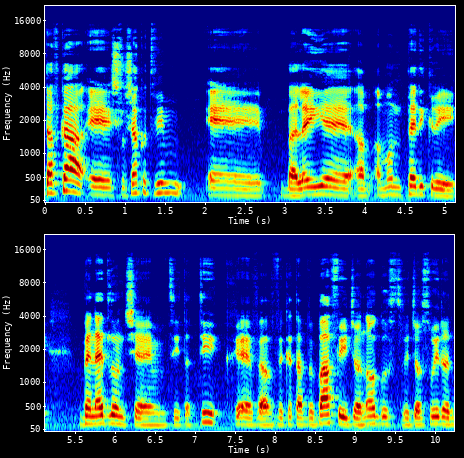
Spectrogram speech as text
דווקא אה, שלושה כותבים אה, בעלי אה, המון פדיגרי, בן אדלנד שהמציא את ה Tick אה, וכתב ב Buffy, ג'ון אוגוסט וג'וס ווידון,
